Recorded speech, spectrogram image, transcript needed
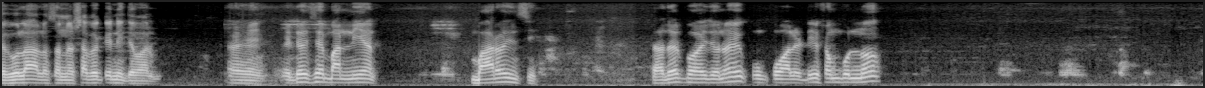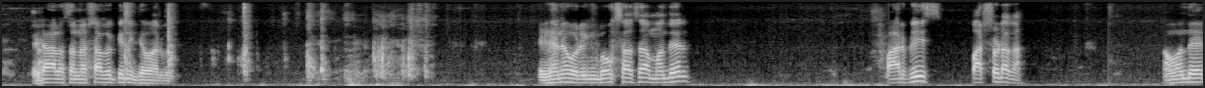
এগুলা আলোচনার সাপেক্ষে নিতে পারবে। এটা হচ্ছে বার্নিয়ার। বারো ইঞ্চি। তাদের প্রয়োজনে কোয়ালিটি সম্পূর্ণ এটা আলোচনার সাপেক্ষে নিতে পারবে। এখানে ওরিং বক্স আছে আমাদের পার পিস পাঁচশো টাকা। আমাদের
